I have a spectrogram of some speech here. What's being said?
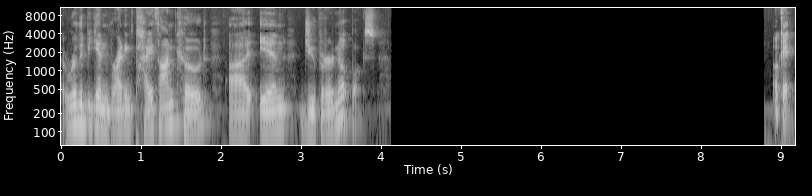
really begin writing Python code uh, in Jupyter Notebooks. Okay,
